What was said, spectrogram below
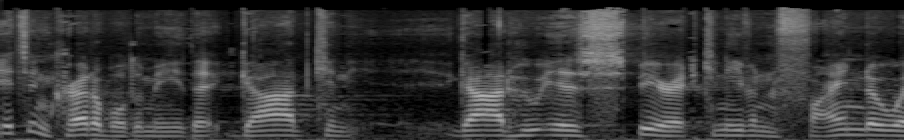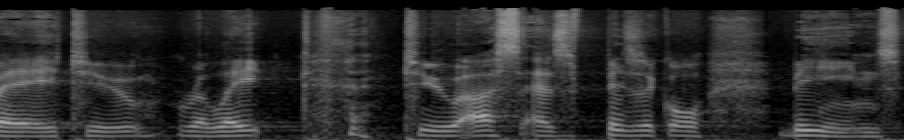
it's incredible to me that God can, God who is spirit, can even find a way to relate to us as physical beings,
